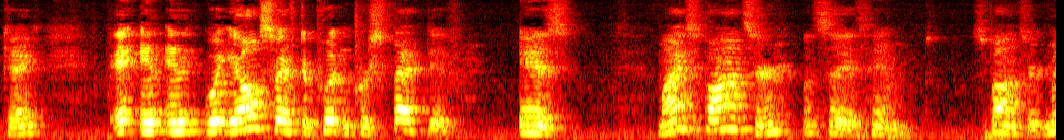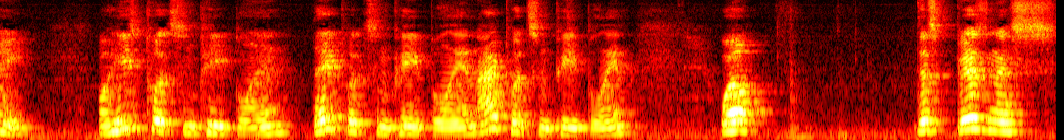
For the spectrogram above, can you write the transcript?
Okay? And, and, and, what you also have to put in perspective is my sponsor, let's say it's him, sponsored me. Well, he's put some people in, they put some people in, I put some people in. Well, this business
